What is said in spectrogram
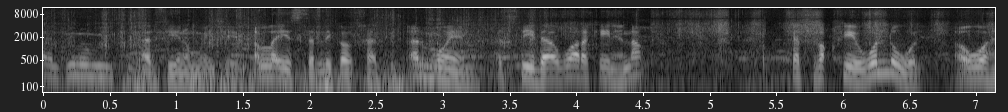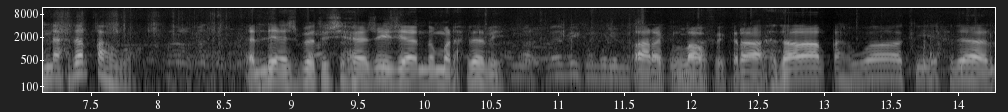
2200 2200 الله يستر لك خالتي المهم السيد ها هو راه كاين هنا. كتسبق فيه هو الأول. هو هنا حدا القهوة. اللي عجبته شي حاجة يجي عنده مرحبا به. مرحبا بارك الله فيك. راه حدا القهوة كي حدا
